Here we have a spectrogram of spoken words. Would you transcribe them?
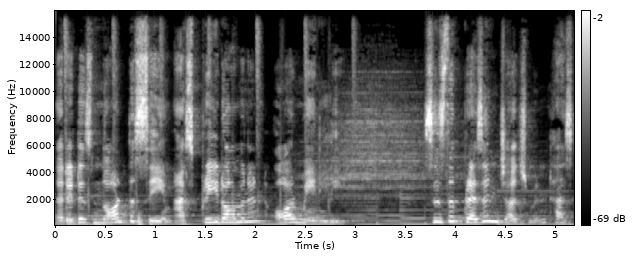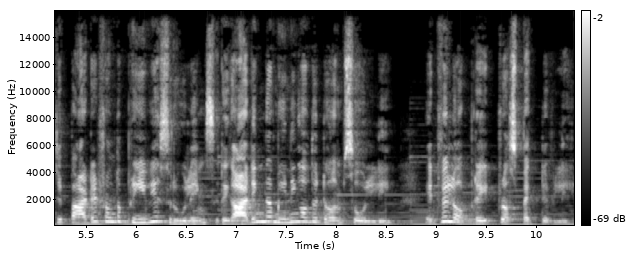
that it is not the same as predominant or mainly. Since the present judgment has departed from the previous rulings regarding the meaning of the term solely, it will operate prospectively.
